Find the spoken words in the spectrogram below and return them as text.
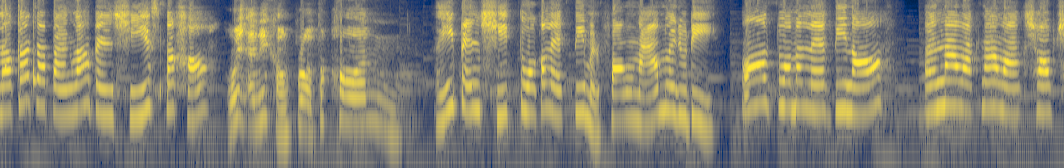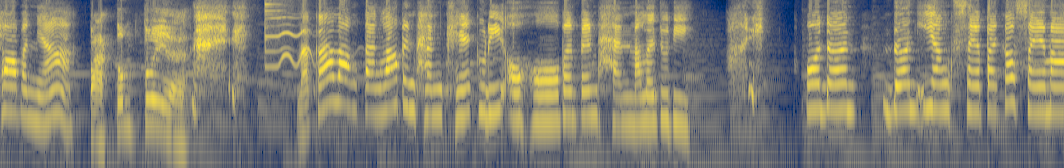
แล้วก็จะแปลงร่างเป็นชีสนะคะ อุ้ยอันนี้ของโปรดทุกคน เฮ้ยเป็นชีสตัวก็เล็กดีเหมือนฟองน้ำเลยดูดิอ๋อตัวมันเล็กดีเนาะเอ้ยน่ารักน่ารักชอบชอบอันเนี้ย ปากต้มตุ้ยเลย แล้วก็ลองแปลงร่างเป็นแพนเค้กดูดิโอ้โห มันเป็นแผ่นมาเลยดูดิโอ้เดินเดินเอียงเซไปก็เซมา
